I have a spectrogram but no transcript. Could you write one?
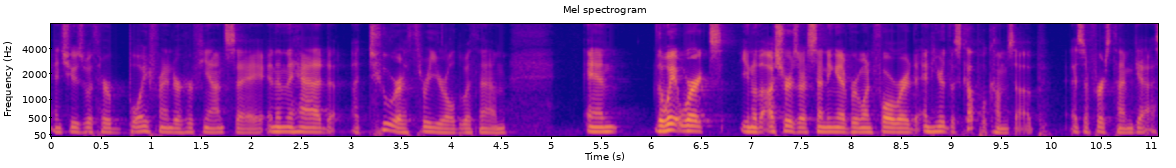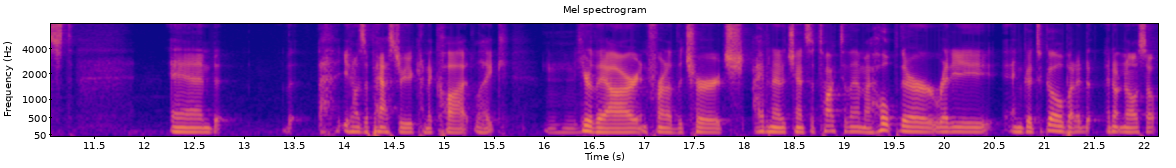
and she was with her boyfriend or her fiance, and then they had a two or a three year old with them. And the way it worked, you know, the ushers are sending everyone forward, and here this couple comes up as a first time guest. And, the, you know, as a pastor, you're kind of caught like, Mm-hmm. here they are in front of the church. I haven't had a chance to talk to them. I hope they're ready and good to go, but I, d- I don't know. So,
